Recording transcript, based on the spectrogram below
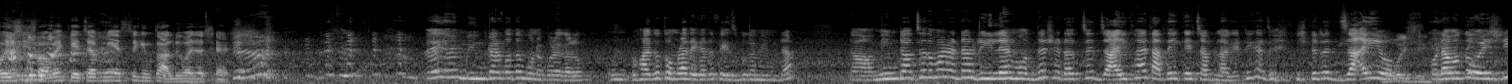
ঐশী সবাই কেচাপ নিয়ে এসছে কিন্তু আলু ভাজা শেষ এই ওই মিমটার কথা মনে পড়ে গেল। হয়তো তোমরা দেখেছ ফেসবুকে মিমটা মিমটা হচ্ছে তোমার একটা রিলের মধ্যে সেটা হচ্ছে যাই খায় তাতেই কেচাপ লাগে ঠিক আছে? সেটা যাই হোক ওটা আমাকে ঐশী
